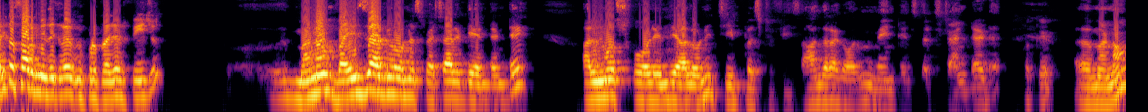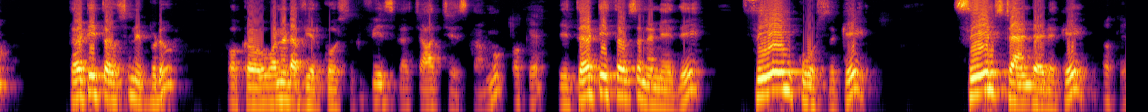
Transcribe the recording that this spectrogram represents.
ఎంత సార్ మీ దగ్గర ఇప్పుడు ప్రజెంట్ ఫీజు? మనం వైజాగ్లో ఉన్న స్పెషాలిటీ ఏంటంటే ఆల్మోస్ట్ హోల్ ఇండియాలోని cheapest fees. Andhra government maintains that standard. Okay. మనం థర్టీ థౌసండ్ ఇప్పుడు ఒక వన్ అండ్ హాఫ్ ఇయర్ కోర్సుకి ఫీజుగా ఛార్జ్ చేస్తాము. ఓకే. ఈ థర్టీ థౌసండ్ అనేది సేమ్ కోర్సుకి సేమ్ స్టాండర్డ్కి ఓకే.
